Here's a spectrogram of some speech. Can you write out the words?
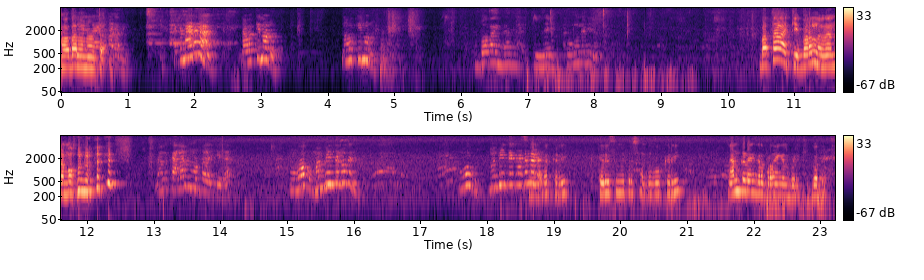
ಹೌದಲ್ಲ ನೋಟ. ನೋಡು. ನೋಡು. ಬರ್ತಾಳ ಅಕ್ಕಿ ಬರಲ್ಲ ನನ್ನ ಮಗನು ನನ್ನ ಕಾಲ ನೋಡ್ತಾ ಇದ್ದೀರ? ಹೋಗು ಮಮ್ಮಿ ಅಂತ ಹೋಗಲಿ ಹೋಗು ಮಮ್ಮಿ ಅಂತ ಕಾಟ ಮಾಡು. ಕರಿ ಕರಿ ಸುಮಿತ್ರ ಶಾಂತ ಹೋಗಿ ಕರಿ. ನನ್ನ ಕಡೆ ಹಂಗಾರ ಬರಂಗಿಲ್ಲ ಬಿಡಕಿ ಗೊತ್ತೈತಿ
